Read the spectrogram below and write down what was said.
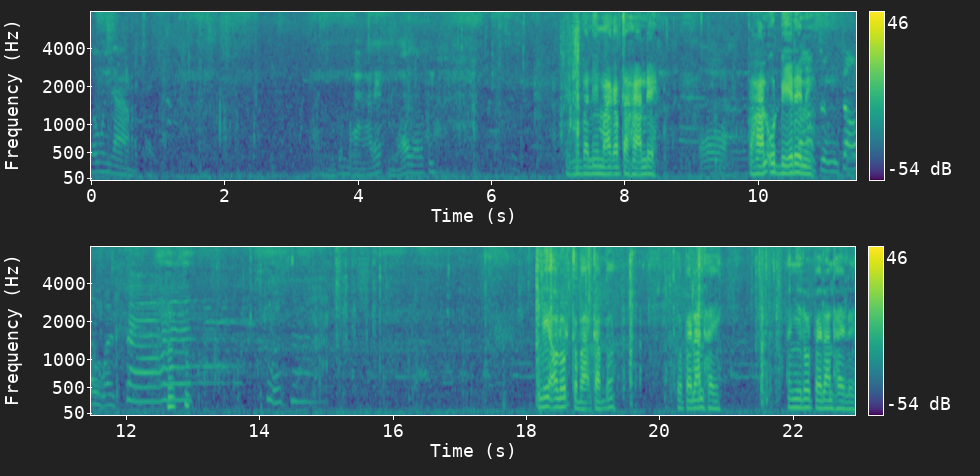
ต้องมีน้ำมาเล็ดหัวแล้วก็เห็นวันนี้มากับทหารเด้โอ้ทหารอุดบีเด้นี่ นแซ่อันนี้เอารถกระบะกลับเนาะเพื่อไปร้านไทยไม่มีรถไปร้านไทยเลย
